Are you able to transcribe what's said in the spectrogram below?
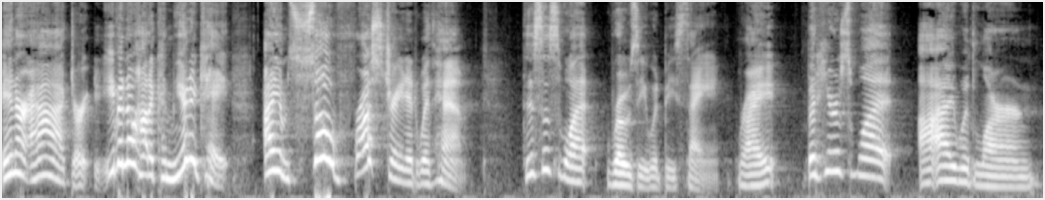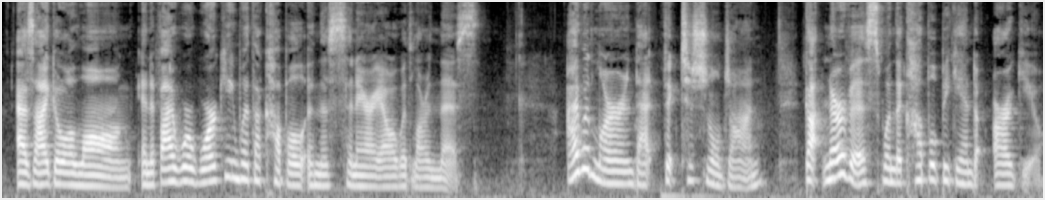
interact or even know how to communicate. I am so frustrated with him. This is what Rosie would be saying, right? But here's what I would learn as I go along. And if I were working with a couple in this scenario, I would learn this. I would learn that fictional John got nervous when the couple began to argue.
